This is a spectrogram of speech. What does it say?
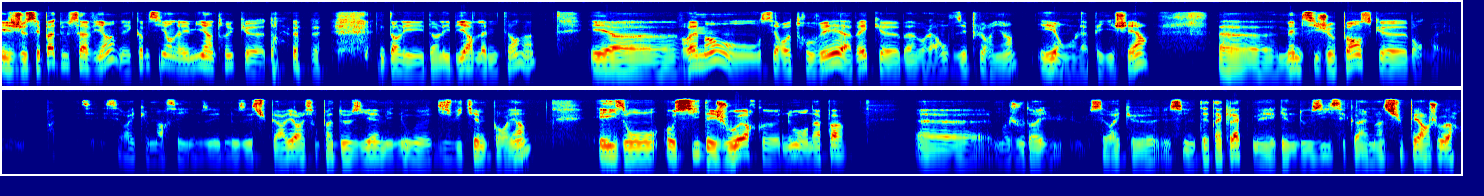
Et je ne sais pas d'où ça vient, mais comme si on avait mis un truc dans, les, dans les bières de la mi-temps. Hein. Et vraiment, on s'est retrouvé avec, ben voilà, on faisait plus rien et on l'a payé cher. même si je pense que, bon, c'est vrai que Marseille nous est, nous supérieur, ils ne sont pas deuxième et nous 18e pour rien. Et ils ont aussi des joueurs que nous, on n'a pas. moi, je voudrais c'est vrai que c'est une tête à claque, mais Gendouzi, c'est quand même un super joueur.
